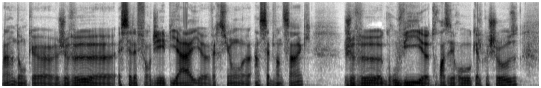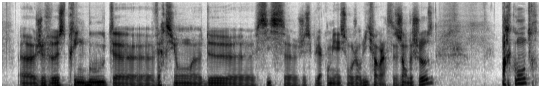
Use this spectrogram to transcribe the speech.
Hein, donc, euh, je veux SLF4G API version 1.7.25, je veux Groovy 3.0 quelque chose, euh, je veux Spring Boot euh, version 2, euh, 6, je ne sais plus à combien ils sont aujourd'hui, enfin voilà, ce genre de choses. Par contre,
